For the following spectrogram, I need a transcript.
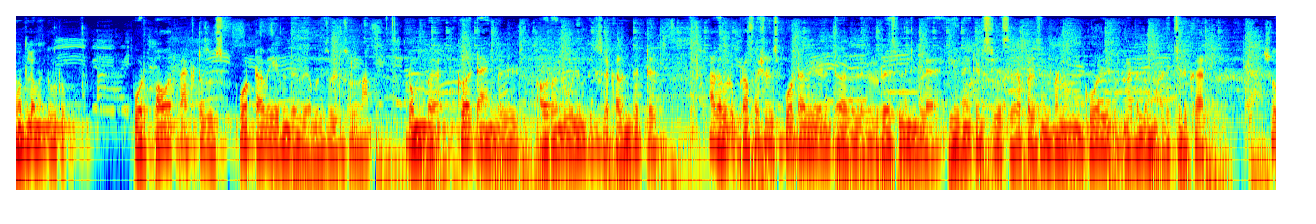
முதல்ல வந்து ஒரு ஒரு பவர் பேக்டர் ஸ்போர்ட்டாகவே இருந்தது அப்படின்னு சொல்லிட்டு சொல்லலாம். ரொம்ப கர்ட் ஆங்கிள் அவர் வந்து ஒலிம்பிக்ஸில் கலந்துட்டு அதை ஒரு ப்ரொஃபஷனல் ஸ்போர்ட்டாகவே எடுத்து அதில் ரெஸ்லிங்கில் யுனைடெட் ஸ்டேட்ஸ் ரெப்ரசென்ட் பண்ணி கோல்டு மெடலும் அடிச்சிருக்கார். ஸோ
